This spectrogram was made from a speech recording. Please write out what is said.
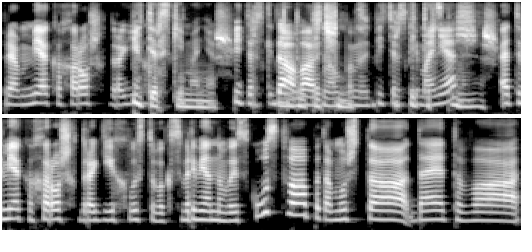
прям мека хороших, дорогих... Питерский манеж. Питерский, да, Надо важно уточнить. упомянуть. Питерский, Питерский манеж. манеж. Это мека хороших, дорогих выставок современного искусства, потому что до этого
